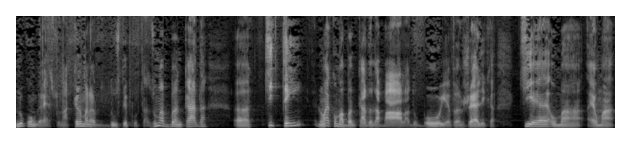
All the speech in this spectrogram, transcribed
no Congresso, na Câmara dos Deputados, uma bancada uh, que tem, não é como a bancada da bala, do boi, evangélica, que é uma, é uma.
